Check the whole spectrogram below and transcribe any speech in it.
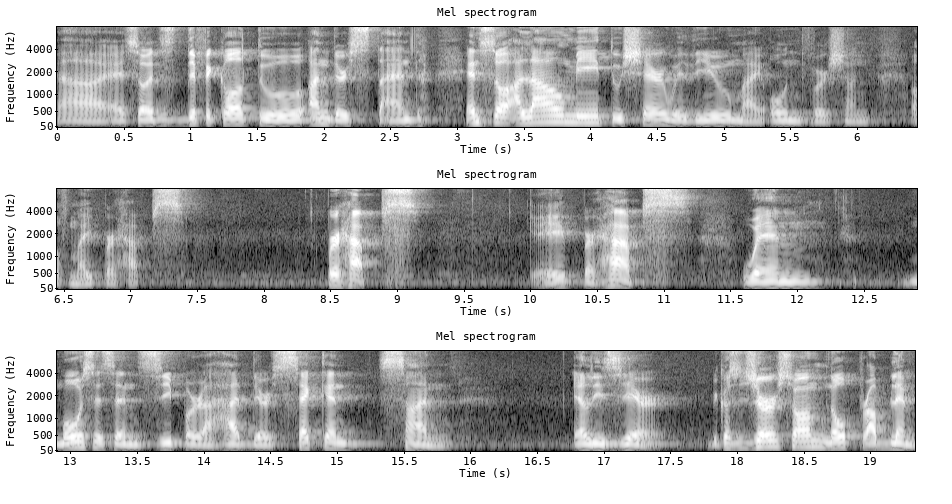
Uh, so it's difficult to understand. And so allow me to share with you my own version of my perhaps. Perhaps, okay, perhaps when Moses and Zipporah had their second son, Eliezer. Because Gershom, no problem.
